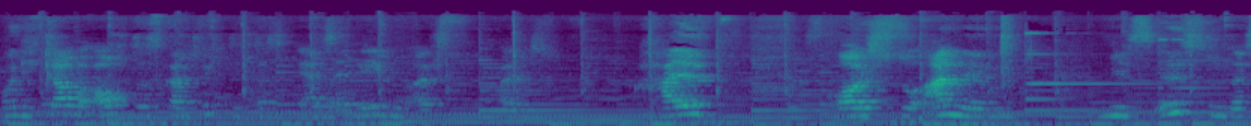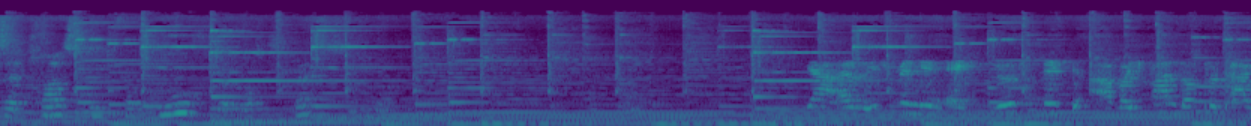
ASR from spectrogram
Und ich glaube auch, das ist ganz wichtig, dass er sein Leben als, als Halbfrosch so annimmt, wie es ist und dass er trotzdem versucht, daraus das Beste zu machen. Ja, also ich finde ihn echt lustig, aber ich fand es auch total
